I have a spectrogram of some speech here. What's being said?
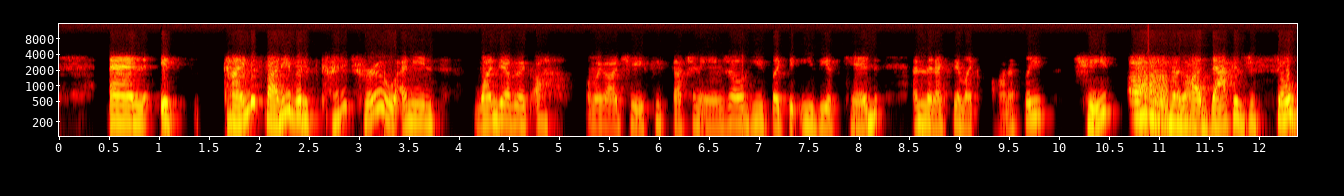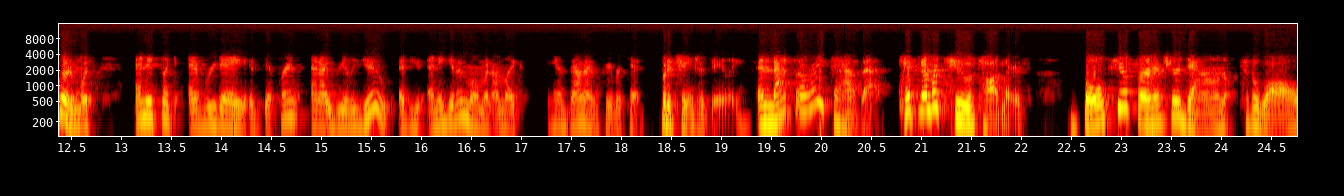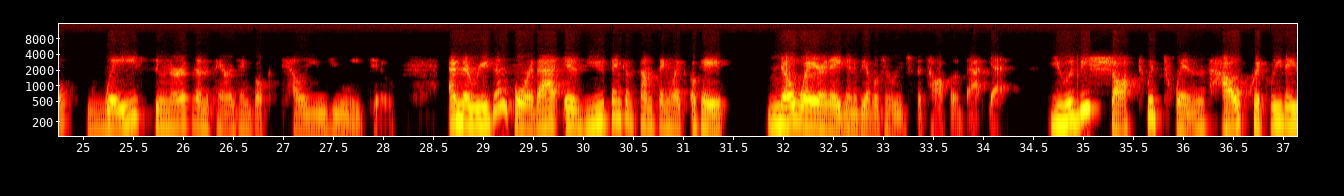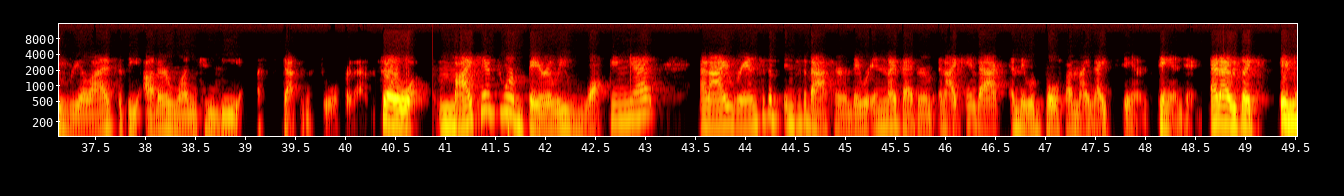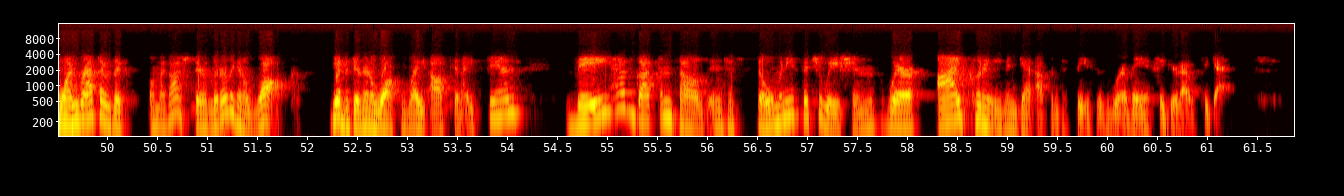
And it's kind of funny, but it's kind of true. I mean, one day I'll be like, oh, oh my God, Chase, he's such an angel. He's like the easiest kid. And the next day I'm like, honestly, Chase, oh my God, Zach is just so good. And what's and it's like every day is different. And I really do. At any given moment, I'm like, hands down, I have a favorite kid, but it changes daily. And that's all right to have that. Tip number two of toddlers bolt your furniture down to the wall way sooner than the parenting books tell you you need to. And the reason for that is you think of something like, okay, no way are they going to be able to reach the top of that yet. You would be shocked with twins how quickly they realize that the other one can be a stepping stool for them. So my kids were barely walking yet. And I ran to the into the bathroom. They were in my bedroom, and I came back, and they were both on my nightstand standing. And I was like, in one breath, I was like, "Oh my gosh, they're literally going to walk." Yeah, but they're going to walk right off the nightstand. They have got themselves into so many situations where I couldn't even get up into spaces where they have figured out to get.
